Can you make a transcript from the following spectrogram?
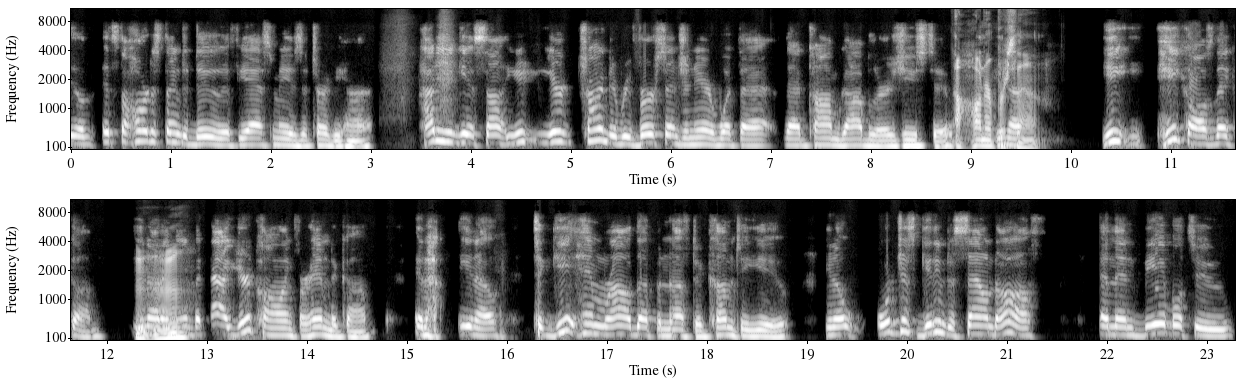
you know, it's the hardest thing to do if you ask me as a turkey hunt. How do you get some you, you're trying to reverse engineer what that that tom gobbler is used to. A hundred percent. he he calls they come. You know mm-hmm. what i mm-hmm. mean? But now you're calling for him to come. And you know to get him riled up enough to come to you you know or just get him to sound off and then be able to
